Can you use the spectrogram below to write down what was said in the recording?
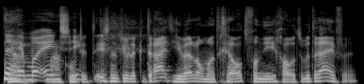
Nee, helemaal eens. Maar goed, het, is natuurlijk, het draait hier wel om het geld van die grote bedrijven.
